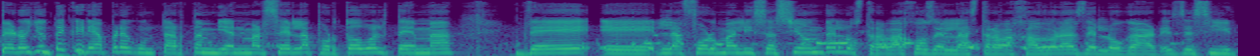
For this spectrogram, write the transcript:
Pero yo te quería preguntar también, Marcela, por todo el tema de eh, la formalización de los trabajos de las trabajadoras del hogar. Es decir,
